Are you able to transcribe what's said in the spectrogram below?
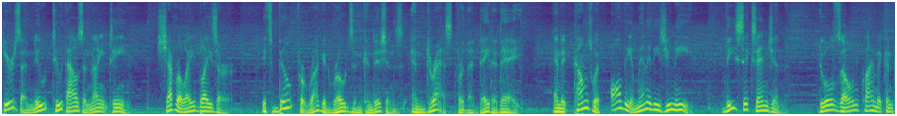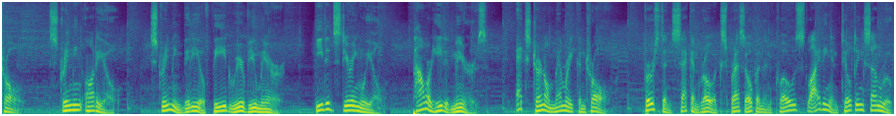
Here's a new 2019 Chevrolet Blazer. It's built for rugged roads and conditions and dressed for the day-to-day. And it comes with all the amenities you need. V6 engine, dual zone climate control, streaming audio, streaming video feed rear view mirror, heated steering wheel, power heated mirrors, external memory control, first and second row express open and close sliding and tilting sunroof,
